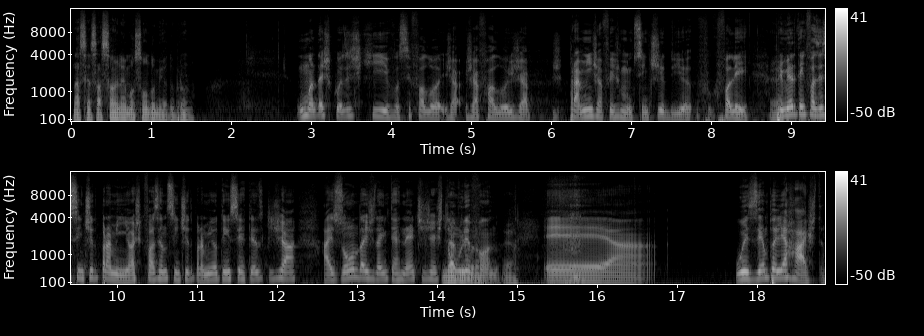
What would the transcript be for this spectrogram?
na sensação e na emoção do medo, Bruno. Uma das coisas que você falou, já, já falou e já para mim já fez muito sentido e eu falei, é. primeiro tem que fazer sentido para mim. Eu acho que fazendo sentido para mim, eu tenho certeza que já as ondas da internet já estão já levando. É. É, o exemplo ele arrasta.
